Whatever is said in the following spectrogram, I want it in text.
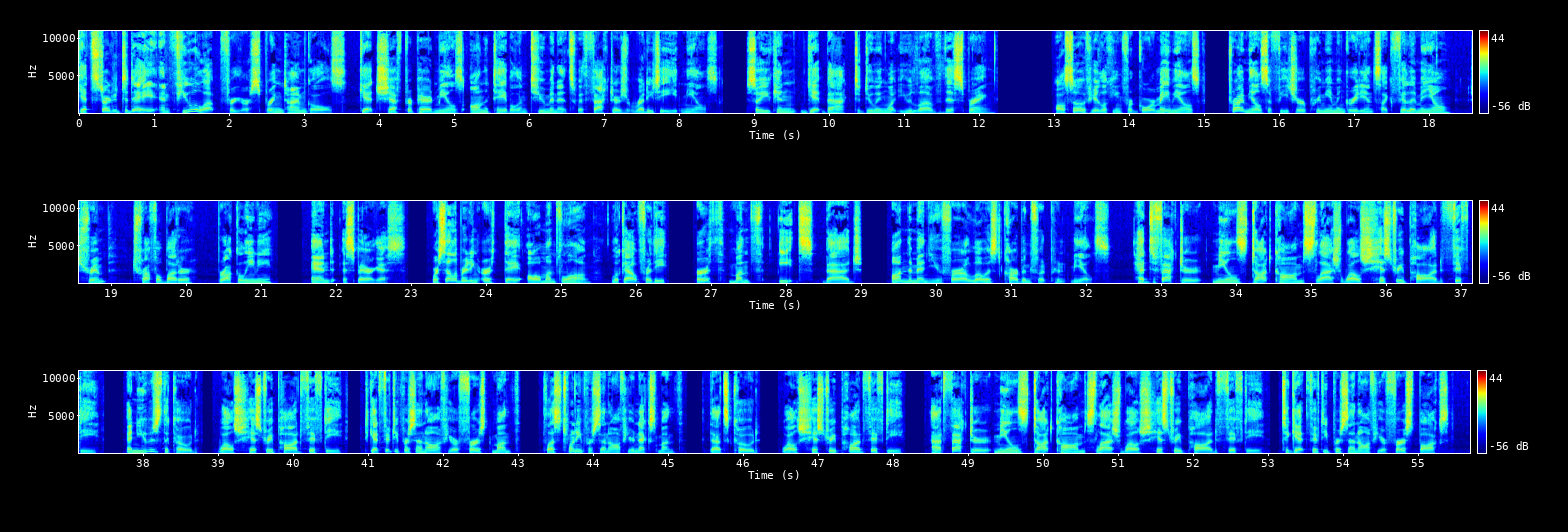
Get started today and fuel up for your springtime goals. Get chef prepared meals on the table in two minutes with Factor's ready to eat meals so you can get back to doing what you love this spring. Also, if you're looking for gourmet meals, try meals that feature premium ingredients like filet mignon, shrimp, truffle butter, broccolini, and asparagus. We're celebrating Earth Day all month long. Look out for the Earth Month Eats badge on the menu for our lowest carbon footprint meals. Head to factormeals.com slash Welsh History Pod 50 and use the code Welsh History Pod 50 to get 50% off your first month plus 20% off your next month. That's code Welsh History Pod 50 at factormeals.com slash Welsh History Pod 50 to get 50% off your first box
